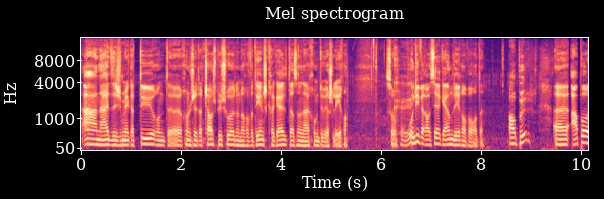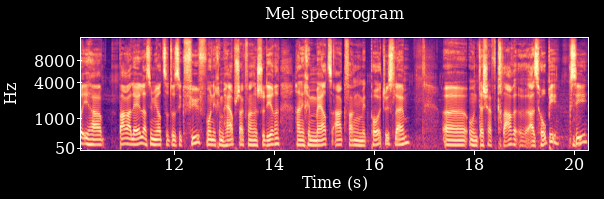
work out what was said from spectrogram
ah nein, das ist mega teuer und äh, kommst nicht an die Schauspielschule und nachher verdienst du kein Geld, also nein, komm, du wirst Lehrer. So. Okay. Und ich wäre auch sehr gern Lehrer geworden. Aber Äh, aber ich habe parallel, also im Jahr 2005, als ich im Herbst angefangen zu studieren, habe ich im März angefangen mit Poetry Slam. Äh, und das war klar äh, als Hobby. Gewesen.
